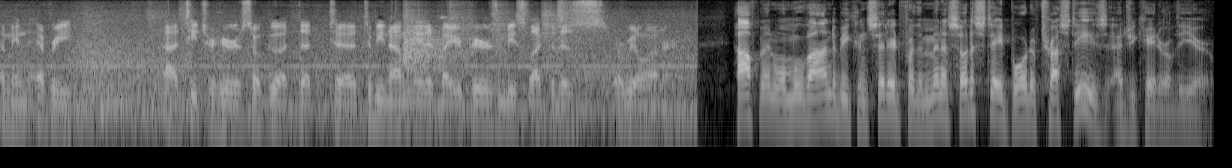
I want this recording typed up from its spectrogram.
I mean, every uh, teacher here is so good that to, to be nominated by your peers and be selected is a real honor. Hoffman will move on to be considered for the Minnesota State Board of Trustees Educator of the Year.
